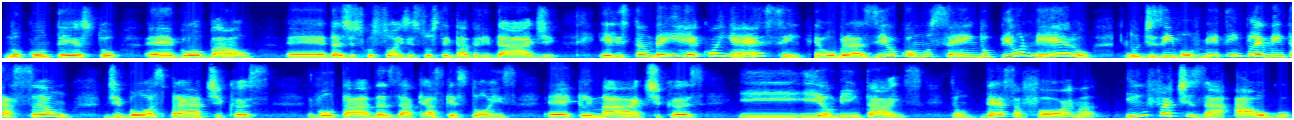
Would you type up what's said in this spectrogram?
no contexto é, global é, das discussões de sustentabilidade, eles também reconhecem é, o Brasil como sendo pioneiro no desenvolvimento e implementação de boas práticas voltadas às questões é, climáticas e, e ambientais. Então, dessa forma, enfatizar algo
